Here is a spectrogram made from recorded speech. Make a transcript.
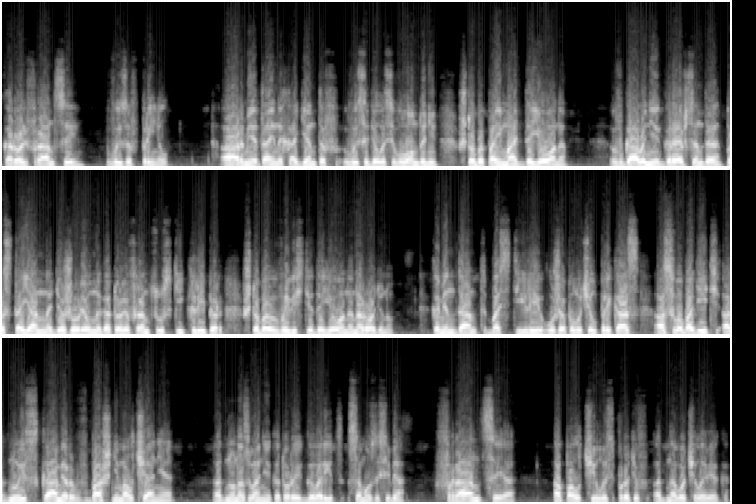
Король Франции вызов принял. Армия тайных агентов высадилась в Лондоне, чтобы поймать Де Йоана. В гавани Грефсенда постоянно дежурил наготове французский клипер, чтобы вывести Де Йоана на родину. Комендант Бастилии уже получил приказ освободить одну из камер в башне молчания одно название, которое говорит само за себя. Франция ополчилась против одного человека.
